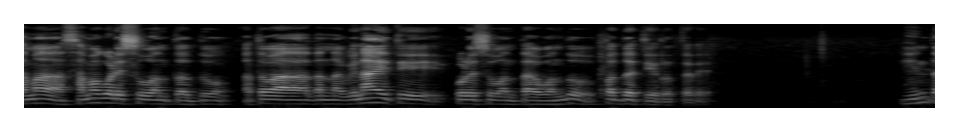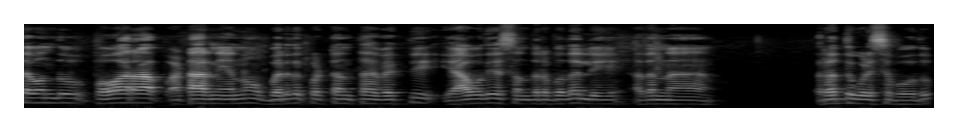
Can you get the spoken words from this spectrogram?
ಸಮ ಸಮಗೊಳಿಸುವಂಥದ್ದು ಅಥವಾ ಅದನ್ನು ವಿನಾಯಿತಿಗೊಳಿಸುವಂಥ ಒಂದು ಪದ್ಧತಿ ಇರುತ್ತದೆ. ಇಂಥ ಒಂದು ಪವರ್ ಆಫ್ ಅಟಾರ್ನಿಯನ್ನು ಬರೆದುಕೊಟ್ಟಂತಹ ವ್ಯಕ್ತಿ ಯಾವುದೇ ಸಂದರ್ಭದಲ್ಲಿ ಅದನ್ನು ರದ್ದುಗೊಳಿಸಬಹುದು.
